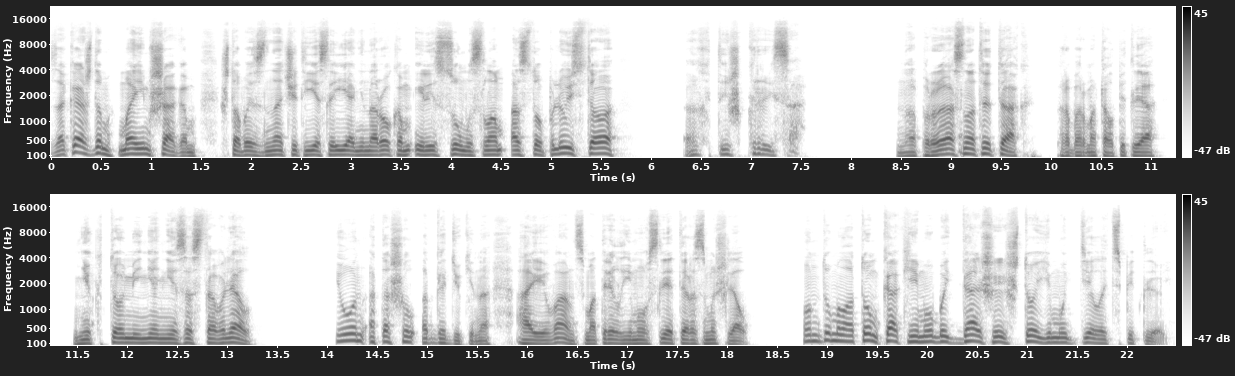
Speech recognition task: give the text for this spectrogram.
За каждым моим шагом, чтобы, значит, если я ненароком или с умыслом оступлюсь, то... Ах ты ж крыса!» «Напрасно ты так!» — пробормотал Петля. «Никто меня не заставлял!» И он отошел от Гадюкина, а Иван смотрел ему вслед и размышлял. Он думал о том, как ему быть дальше и что ему делать с Петлей.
